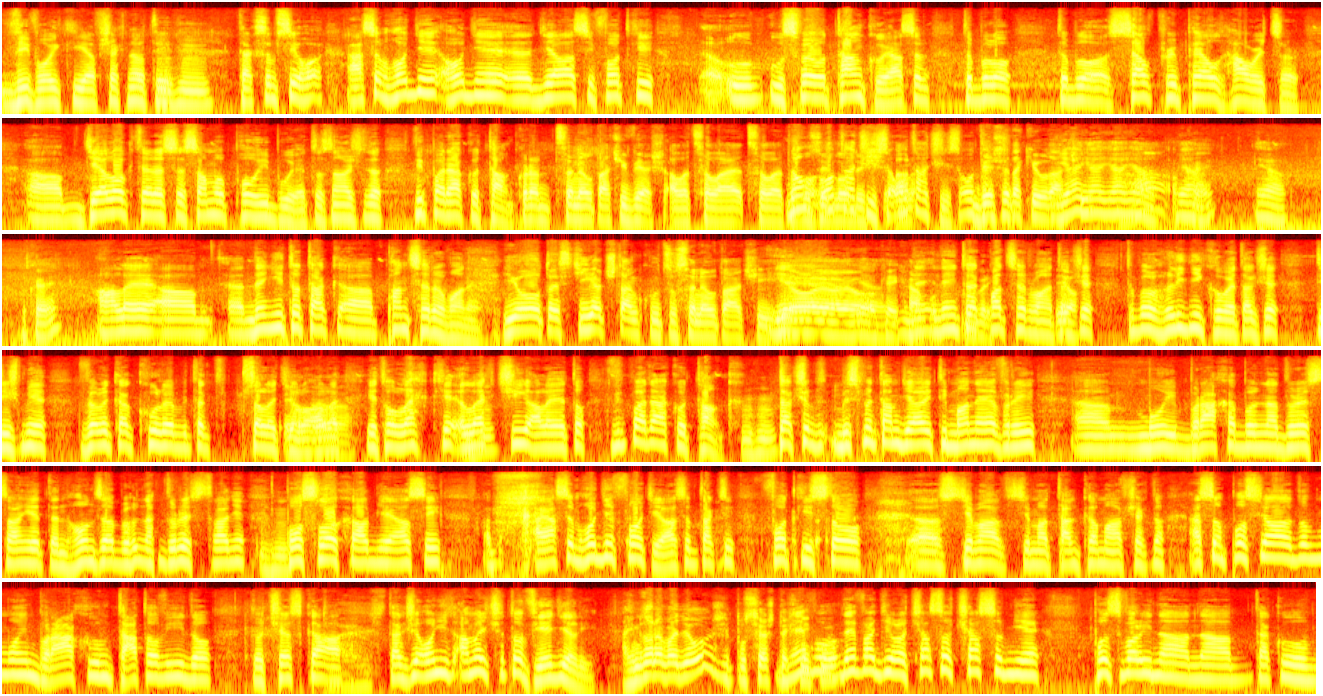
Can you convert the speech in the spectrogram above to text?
vyvojky a všechno ty. Mm-hmm. Tak jsem si, já jsem hodně, hodně eh, dělal si fotky eh, u, u svého tanku. Já jsem, to bylo, to bylo self-propelled howitzer dělo, které se samo pohybuje. To znamená, že to vypadá jako tank. Akorát se neotáčí věž, ale celé, celé to no, vozidlo, otáčí když... se, otáčí se. Otáčí. Věž se taky otáčí? Ja, ja, ja, ja, Aha, okay. ja, ja. Okay ale uh, není to tak uh, pancerované. Jo, to je stíhač tanků, co se neotáčí. Je, jo, jo, jo, okay, chápu. Není to tak pancerované, takže to bylo hliníkové, takže když mě veliká kule by tak přeletělo, jo, jo, jo. ale je to lehké, mm-hmm. lehčí, ale je to, vypadá jako tank. Mm-hmm. Takže my jsme tam dělali ty manévry, um, můj brácha byl na druhé straně, ten Honza byl na druhé straně, mm-hmm. poslouchal mě asi a, a já jsem hodně fotil, já jsem taky fotky z toho, uh, s, těma, s těma tankama a všechno. Já jsem posílal do mojim bráchům, tátovi do, do Česka, a, takže oni Američané to věděli. A jim to nevadilo, že posíláš techniku? Nebo, nevadilo, čas od času mě pozvali na, na takovou,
